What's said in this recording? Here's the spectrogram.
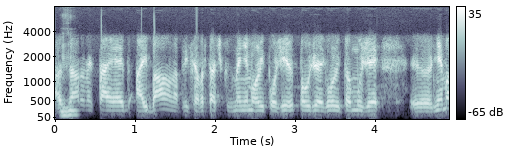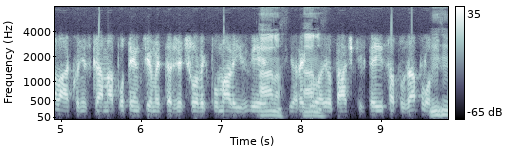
a zároveň sa aj, aj bál. Napríklad vrtačku sme nemohli poži- používať kvôli tomu, že e, nemala ako dneska má potenciometer, že človek pomaly vie Áno, regulovať otáčky. Vtedy sa to zaplo, mm-hmm.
